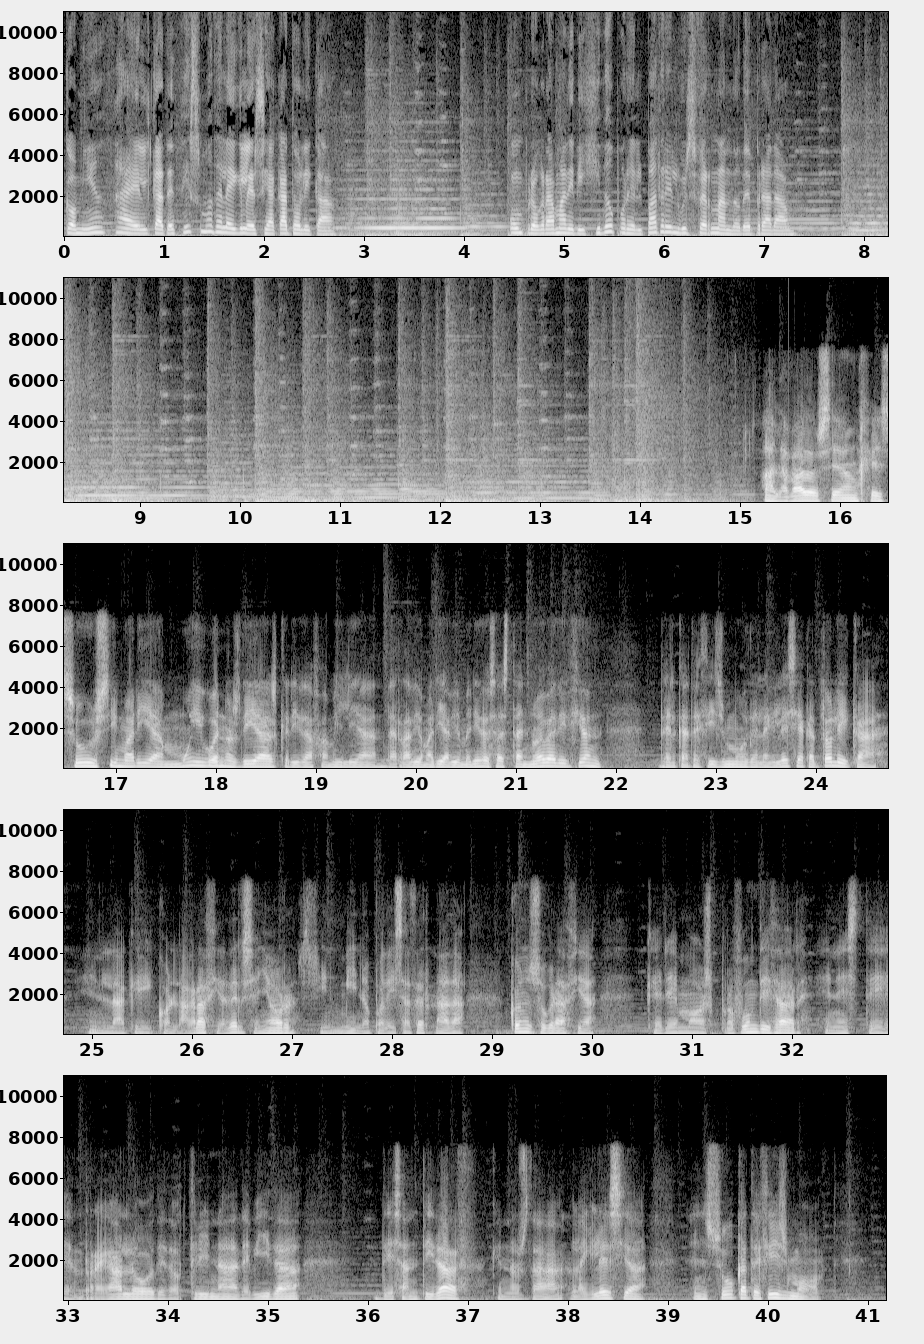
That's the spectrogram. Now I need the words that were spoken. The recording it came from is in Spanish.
Comienza el Catecismo de la Iglesia Católica, un programa dirigido por el Padre Luis Fernando de Prada. Alabados sean Jesús y María. Muy buenos días, querida familia de Radio María. Bienvenidos a esta nueva edición del Catecismo de la Iglesia Católica, en la que, con la gracia del Señor, sin mí no podéis hacer nada, con su gracia queremos profundizar en este regalo de doctrina, de vida, de santidad que nos da la Iglesia en su catecismo.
